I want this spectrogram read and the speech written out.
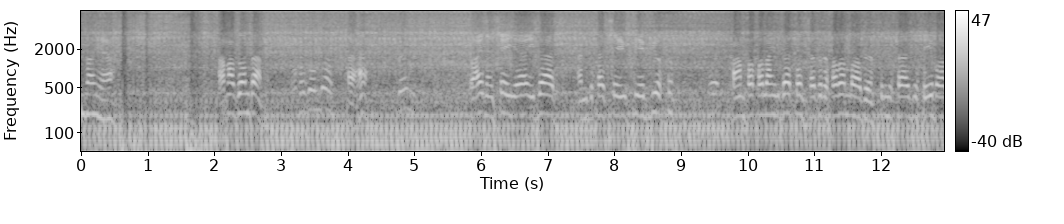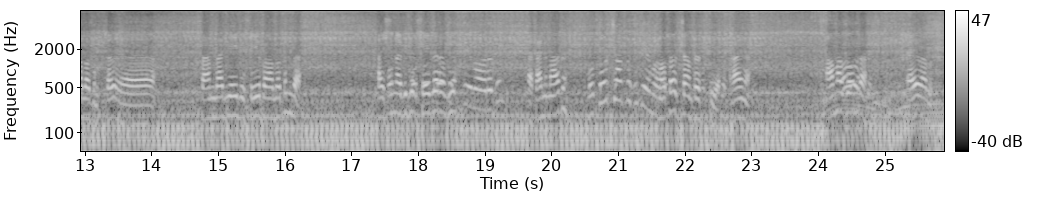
Amazon'dan ya. Amazon'dan. Amazon'dan. Aha. Güzel? Aynen şey ya ideal. Hani birkaç şey yükleyebiliyorsun. Kampa falan giderken çadırı falan bağlıyorsun. Şimdi sadece şeyi bağladım. Eee, sandalyeyle şeyi bağladım da. Taşınabilir şeyler alıyor. Motor çantası diye mi aradın? Efendim abi? Motor çantası diye mi aradın? Motor çantası diye. Aynen. Amazon'dan. Eyvallah.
